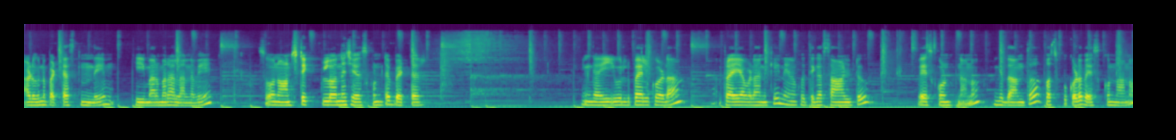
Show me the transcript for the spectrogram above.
అడుగున పట్టేస్తుంది ఈ మరమరాలు అన్నవి. సో నాన్ స్టిక్లోనే చేసుకుంటే బెటర్. ఇంకా ఈ ఉల్లిపాయలు కూడా ఫ్రై అవ్వడానికి నేను కొద్దిగా సాల్ట్ వేసుకుంటున్నాను. ఇంకా దాంతో పసుపు కూడా వేసుకున్నాను.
